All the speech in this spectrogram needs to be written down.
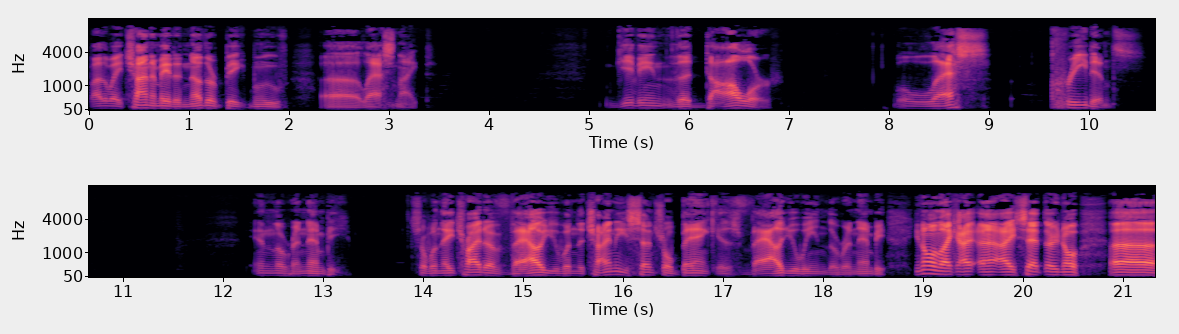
By the way, China made another big move uh, last night, giving the dollar less credence in the renminbi. So when they try to value, when the Chinese central bank is valuing the renminbi, you know, like I, I said there, you know, uh,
